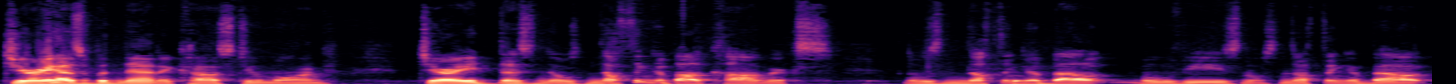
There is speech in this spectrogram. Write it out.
Jerry has a banana costume on. Jerry does knows nothing about comics, knows nothing about movies, knows nothing about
